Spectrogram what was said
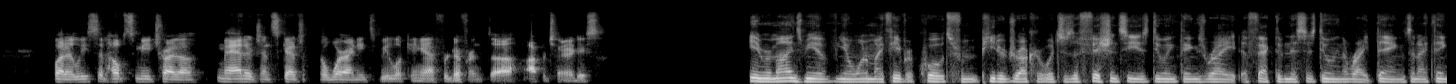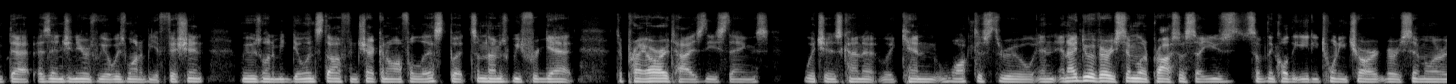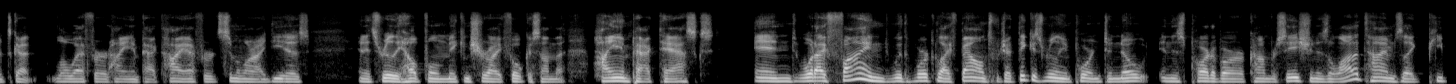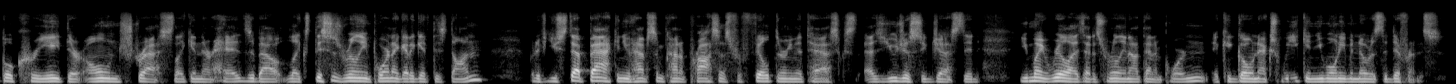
but at least it helps me try to manage and schedule where I need to be looking at for different uh, opportunities. It reminds me of you know one of my favorite quotes from Peter Drucker, which is efficiency is doing things right, effectiveness is doing the right things. And I think that as engineers, we always want to be efficient. We always want to be doing stuff and checking off a list, but sometimes we forget to prioritize these things which is kind of like Ken walked us through. And, and I do a very similar process. I use something called the 80 20 chart, very similar. It's got low effort, high impact, high effort, similar ideas. And it's really helpful in making sure I focus on the high impact tasks and what I find with work life balance, which I think is really important to note in this part of our conversation, is a lot of times like people create their own stress, like in their heads about like, this is really important. I got to get this done. But if you step back and you have some kind of process for filtering the tasks, as you just suggested, you might realize that it's really not that important. It could go next week and you won't even notice the difference.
